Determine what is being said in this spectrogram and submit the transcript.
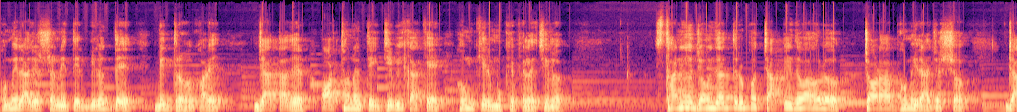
ভূমি রাজস্ব নীতির বিরুদ্ধে বিদ্রোহ করে, যা তাদের অর্থনৈতিক জীবিকাকে হুমকির মুখে ফেলেছিল। স্থানীয় জমিদারদের উপর চাপিয়ে দেওয়া হলো চড়া ভূমি রাজস্ব, যা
